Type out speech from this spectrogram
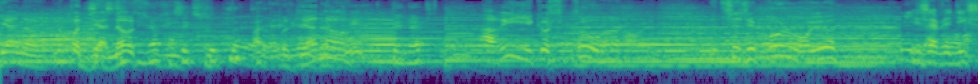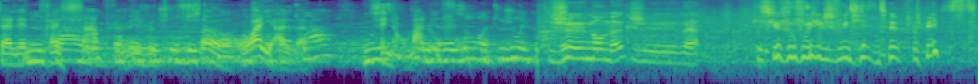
Diana, non pas Diana, pas Diana. Harry est costaud, hein. ses épaules, mon vieux. Ils avaient dit que ça allait être très simple, mais je trouve ça royal. C'est normal. Je m'en moque, je. Voilà. Qu'est-ce que vous voulez que je vous dise de plus?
